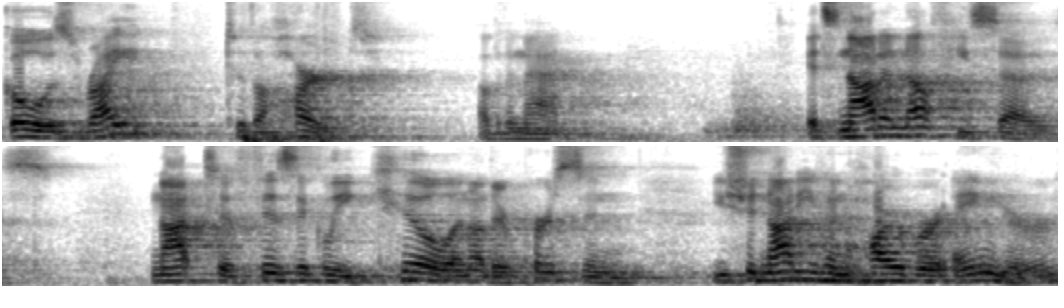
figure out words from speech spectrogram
goes right to the heart of the matter. It's not enough, he says, not to physically kill another person, you should not even harbor anger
